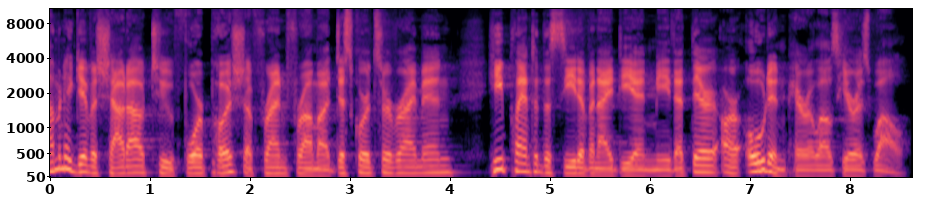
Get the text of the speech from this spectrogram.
I'm going to give a shout out to Four Push, a friend from a Discord server I'm in. He planted the seed of an idea in me that there are Odin parallels here as well.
